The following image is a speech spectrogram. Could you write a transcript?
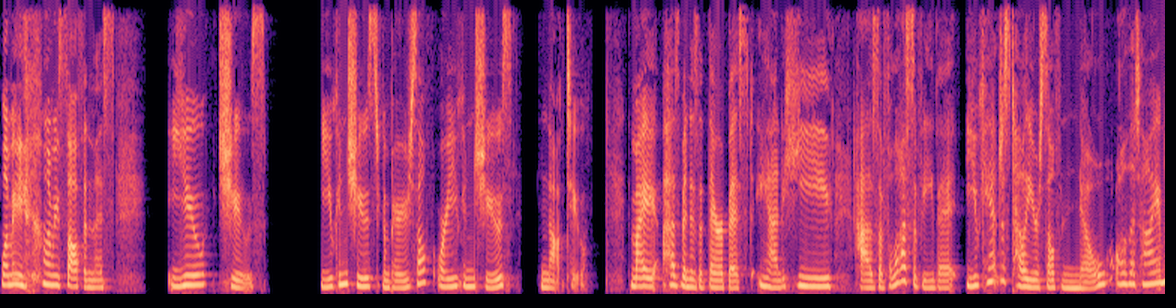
Let me let me soften this. You choose. You can choose to compare yourself or you can choose not to. My husband is a therapist and he has a philosophy that you can't just tell yourself no all the time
